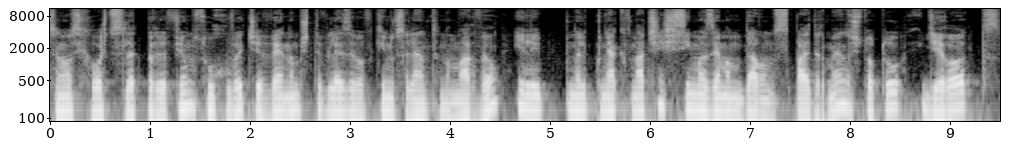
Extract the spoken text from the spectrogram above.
се носиха още след първия филм слухове, че Веном ще влезе в киновселената на Марвел. Или нали, по някакъв начин ще си има вземан отдаван с Спайдермен, защото героят,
